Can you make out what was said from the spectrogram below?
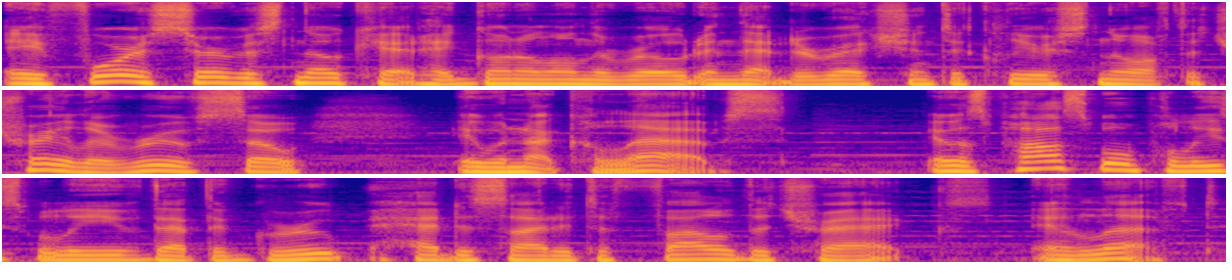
a Forest Service snowcat had gone along the road in that direction to clear snow off the trailer roof so it would not collapse. It was possible police believed that the group had decided to follow the tracks and left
